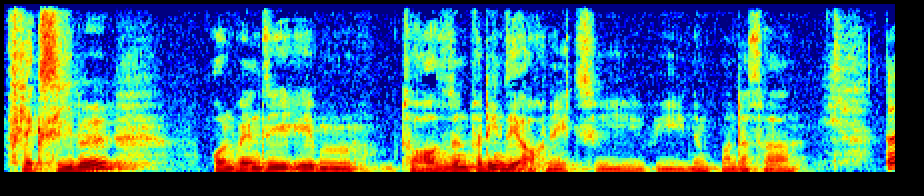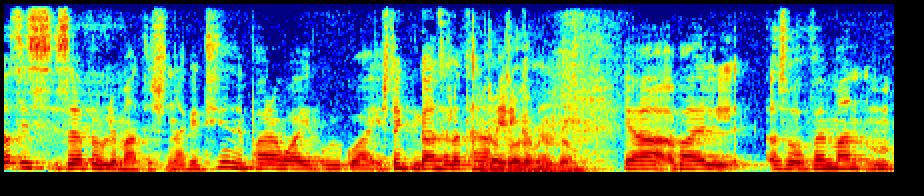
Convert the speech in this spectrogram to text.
flexibel. Und wenn sie eben zu Hause sind, verdienen sie auch nichts. Wie, wie nimmt man das wahr? Das ist sehr problematisch. In Argentinien, in Paraguay, in Uruguay, ich denke in ganz Lateinamerika. In ganz Lateinamerika. Ja, weil also wenn man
